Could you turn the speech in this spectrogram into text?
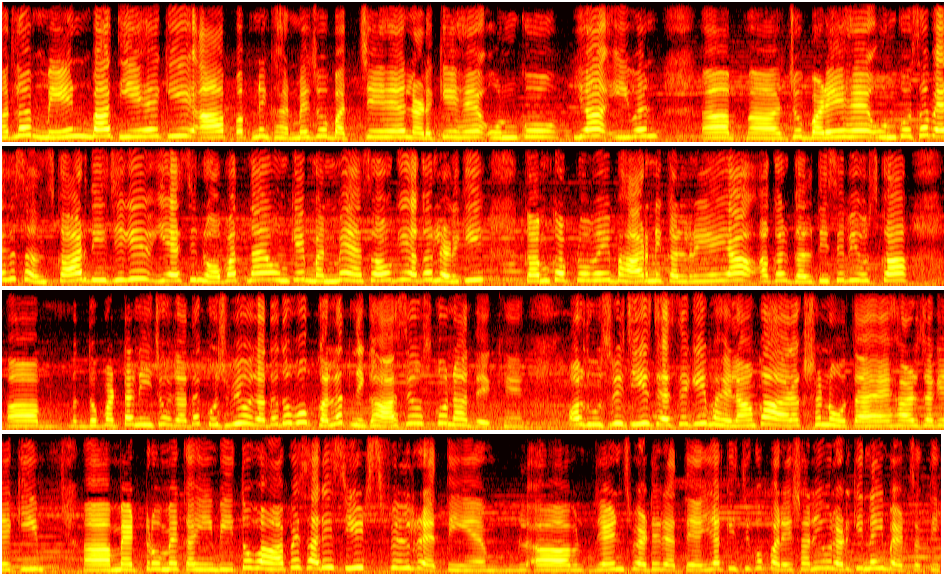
मतलब मेन बात ये है कि आप अपने घर में जो बच्चे हैं लड़के हैं उनको या इवन जो बड़े हैं उनको सब ऐसे संस्कार दीजिए कि ये ऐसी नौबत ना है उनके मन में ऐसा हो कि अगर लड़की कम कपड़ों में बाहर निकल रही है या अगर गलती से भी उसका दुपट्टा नीचे हो जाता है कुछ भी हो जाता है तो वो गलत निगाह से उसको ना देखें। और दूसरी चीज़ जैसे कि महिलाओं का आरक्षण होता है हर जगह की मेट्रो में कहीं भी तो वहाँ पर सारी सीट्स फिल रहती हैं। जेंट्स बैठे रहते हैं या किसी को परेशानी वो लड़की नहीं बैठ सकती।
